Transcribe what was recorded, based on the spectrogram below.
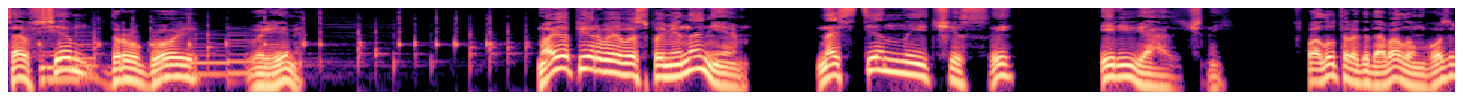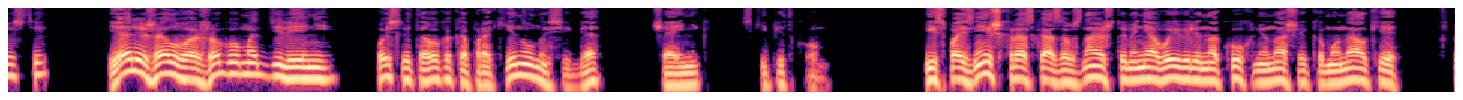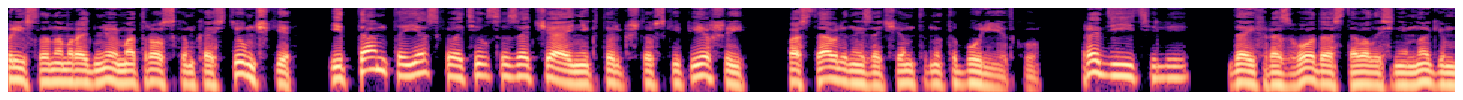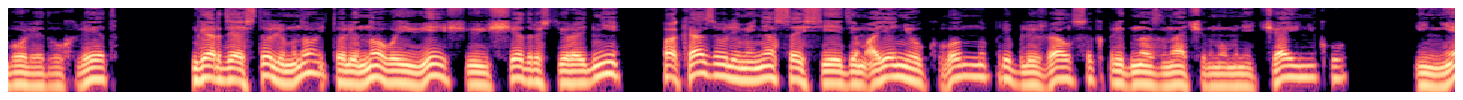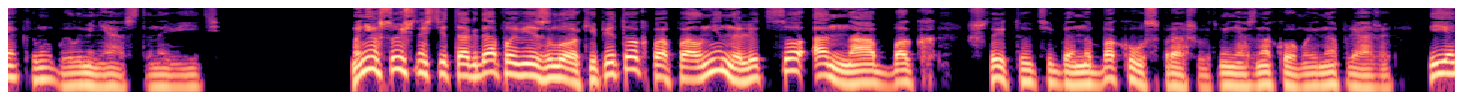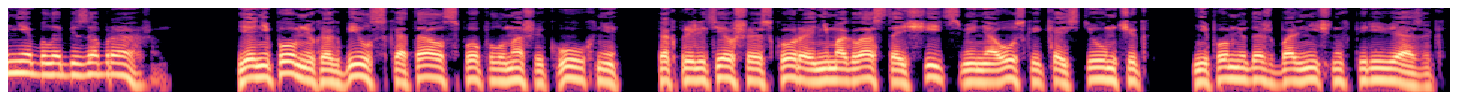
совсем другое время. Мое первое воспоминание — настенные часы перевязочной. В полуторагодовалом возрасте я лежал в ожоговом отделении после того, как опрокинул на себя чайник с кипятком. Из позднейших рассказов знаю, что меня вывели на кухню нашей коммуналки в присланном родней матросском костюмчике, и там-то я схватился за чайник, только что вскипевший, поставленный зачем-то на табуретку. Родители, до их развода оставалось немногим более двух лет, гордясь то ли мной, то ли новой вещью и щедростью родни, показывали меня соседям, а я неуклонно приближался к предназначенному мне чайнику, и некому было меня остановить. Мне, в сущности, тогда повезло. Кипяток попал не на лицо, а на бок. «Что это у тебя на боку?» — спрашивают меня знакомые на пляже. И я не был обезображен. Я не помню, как Билл скатался по полу нашей кухни, как прилетевшая скорая не могла стащить с меня узкий костюмчик, не помню даже больничных перевязок.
